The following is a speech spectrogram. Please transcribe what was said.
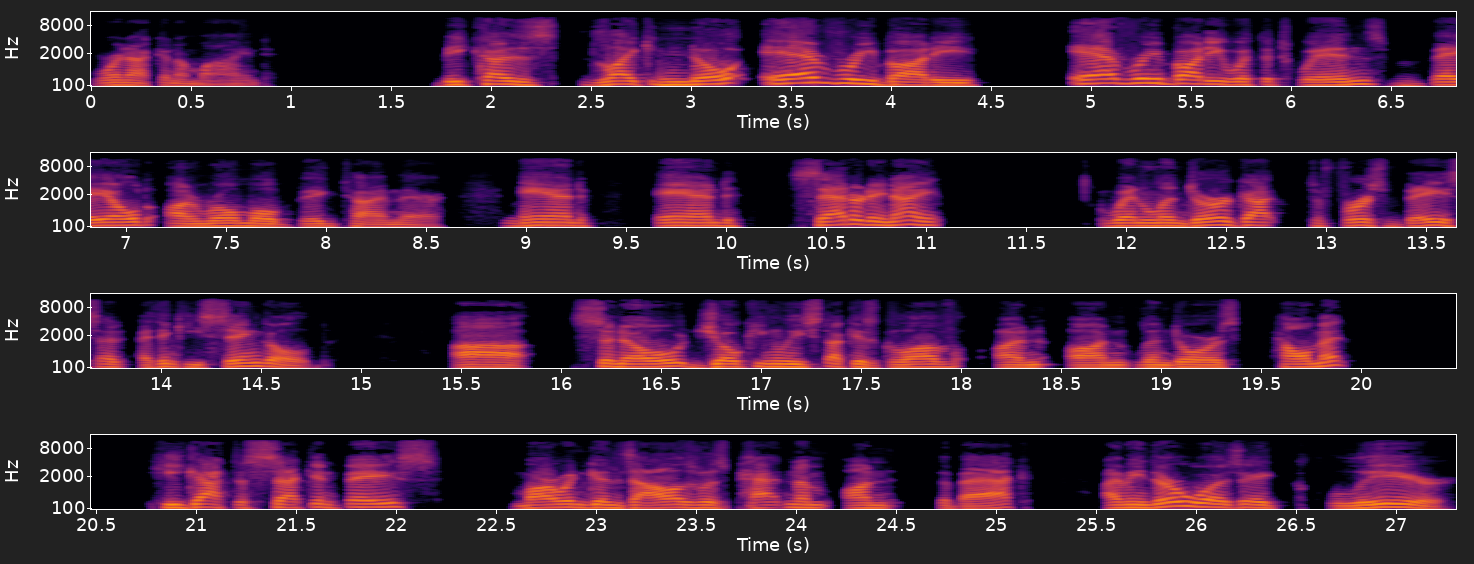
we're not going to mind. Because, like, no, everybody, everybody with the Twins bailed on Romo big time there. Mm-hmm. And, and Saturday night, when Lindor got to first base, I, I think he singled. Uh, Sano jokingly stuck his glove on, on Lindor's helmet. He got to second base. Marwin Gonzalez was patting him on the back. I mean, there was a clear,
